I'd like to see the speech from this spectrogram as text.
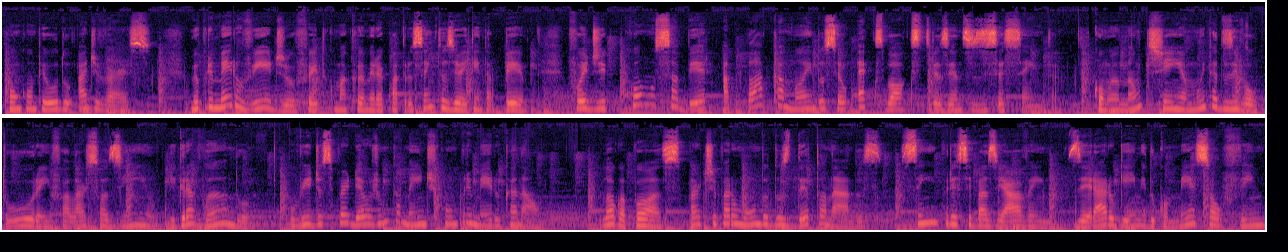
com conteúdo adverso. Meu primeiro vídeo, feito com uma câmera 480p, foi de como saber a placa-mãe do seu Xbox 360. Como eu não tinha muita desenvoltura em falar sozinho e gravando, o vídeo se perdeu juntamente com o primeiro canal. Logo após, parti para o mundo dos detonados. Sempre se baseava em zerar o game do começo ao fim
